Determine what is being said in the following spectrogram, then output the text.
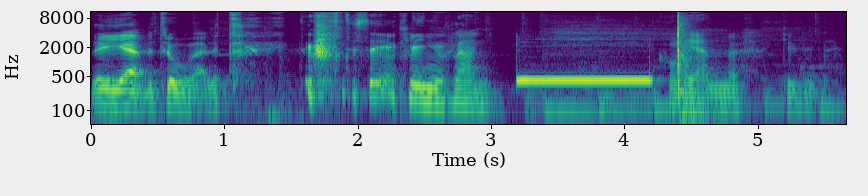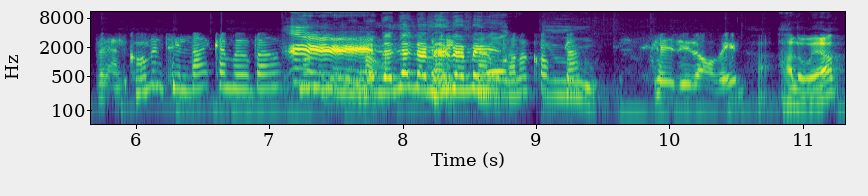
Det är jävligt trovärdigt. Du kan inte säga kling och klang. Kom igen nu, gud. Välkommen till Leica Mobile. Hej, det är David. Ha, hallå ja?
